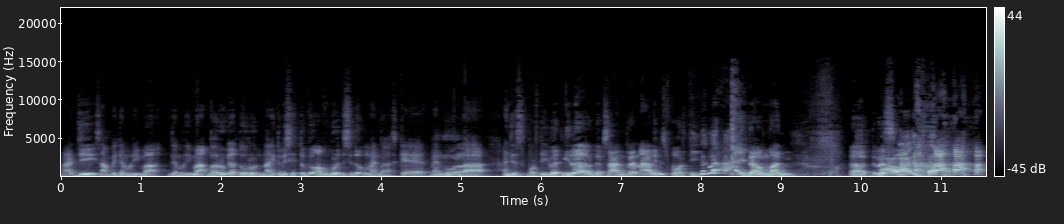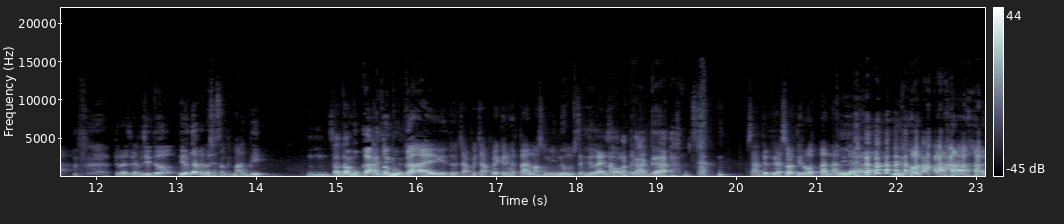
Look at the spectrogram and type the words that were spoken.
Ngaji sampai jam 5, jam 5 baru kita turun. Nah, itu di situ gue ngabuburit di situ main basket, main Hmm. bola. Anjir sporty banget gila udah pesantren alim sporty. Wah, idaman. Nah, terus Salah itu. terus habis itu ya udah basket sampai maghrib. Hmm, tahu buka aja Atau gitu. buka aja gitu. Capek-capek keringetan langsung minum seger Iya, enak sholat gitu kan. kagak Santri tidak sholat di rotan Anda. Iya. Di rotan.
